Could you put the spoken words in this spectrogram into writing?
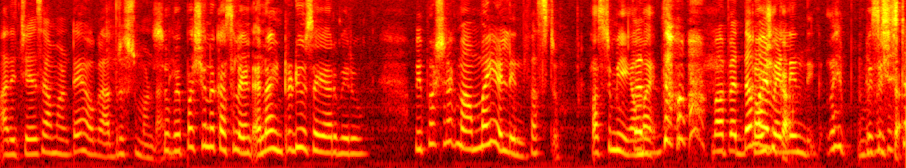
అది చేసామంటే ఒక అదృష్టం ఉండాలి. సో విపశనకు అసలు ఎలా ఇంట్రడ్యూస్ అయ్యారు మీరు? విపక్షణకు మా అమ్మాయి వెళ్ళింది ఫస్ట్ ఫస్ట్ మీ అమ్మాయి మా పెద్ద అమ్మాయి కౌశిక. వెళ్ళింది. విశిష్ట.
